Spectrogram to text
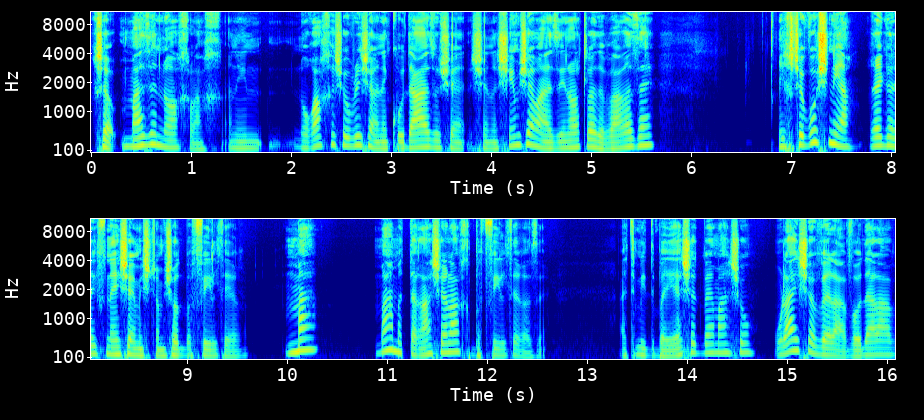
עכשיו, מה זה נוח לך? אני, נורא חשוב לי שהנקודה הזו, ש, שנשים שמאזינות לדבר הזה, יחשבו שנייה, רגע לפני שהן משתמשות בפילטר. מה, מה המטרה שלך בפילטר הזה? את מתביישת במשהו? אולי שווה לעבוד עליו,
